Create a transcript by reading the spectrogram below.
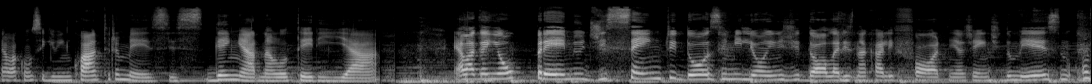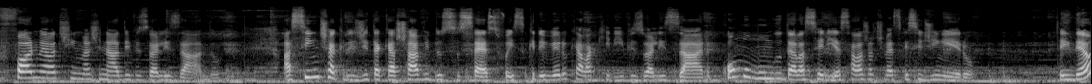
Ela conseguiu em quatro meses ganhar na loteria. Ela ganhou o prêmio de 112 milhões de dólares na Califórnia, gente, do mesmo, conforme ela tinha imaginado e visualizado. A Cintia acredita que a chave do sucesso foi escrever o que ela queria visualizar, como o mundo dela seria se ela já tivesse esse dinheiro. Entendeu?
